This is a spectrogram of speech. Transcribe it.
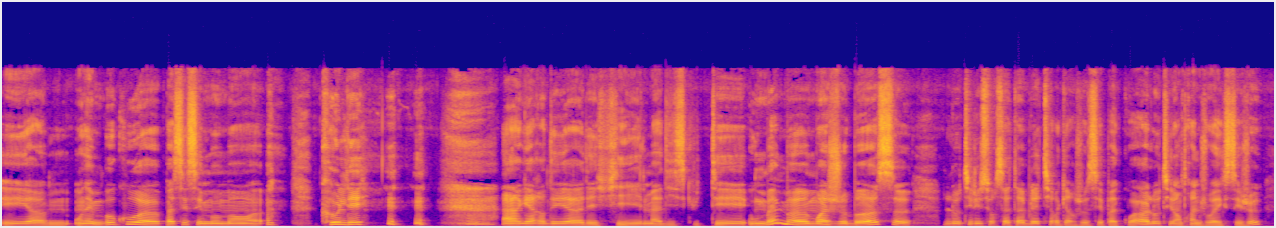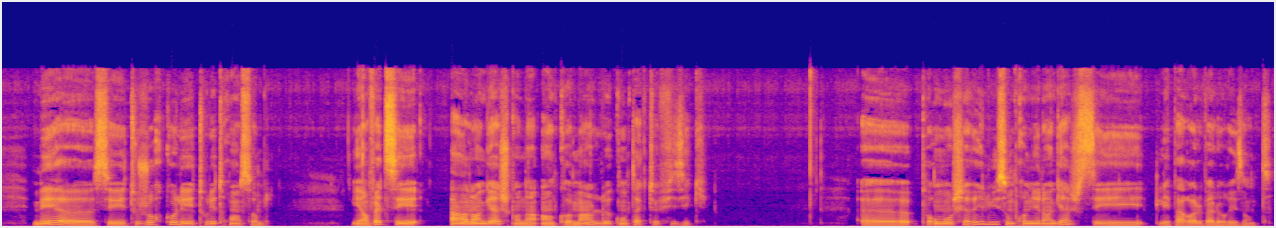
Et on aime beaucoup passer ces moments collés à regarder des films, à discuter. Ou même, moi, je bosse, l'autre, il est sur sa tablette, il regarde je sais pas quoi, l'autre, il est en train de jouer avec ses jeux. Mais c'est toujours collé, tous les trois ensemble. Et en fait, c'est un langage qu'on a en commun, le contact physique. pour mon chéri, lui, son premier langage, c'est les paroles valorisantes.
